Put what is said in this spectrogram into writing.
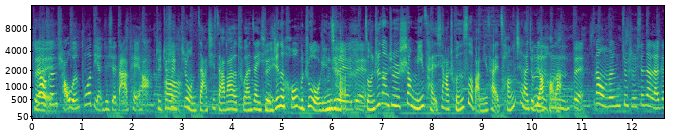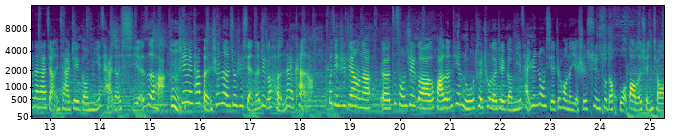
不要跟条纹、波点这些搭配哈。对，就是这种杂七杂八的图案在一起，你真的 hold 不住。我跟你讲，对对。总之呢，就是上迷彩下纯色，把迷彩藏起来就比较好了。对，那我们就是现在来跟大家讲一下这个迷彩的鞋子哈，嗯，是因为它本身呢，就是显得这个很耐看啊。不仅是这样呢，呃，自从这个华伦天奴推出了这个迷彩运动鞋之后呢，也是迅速的火爆了全球。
